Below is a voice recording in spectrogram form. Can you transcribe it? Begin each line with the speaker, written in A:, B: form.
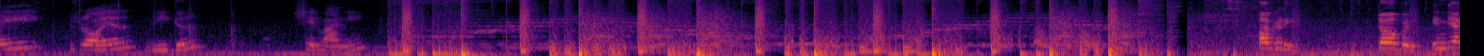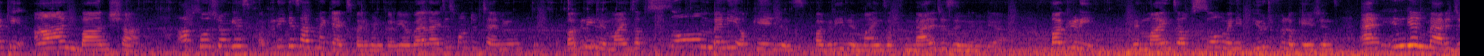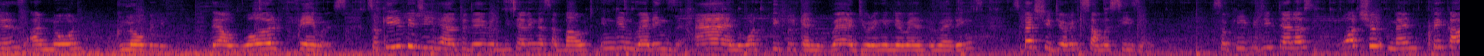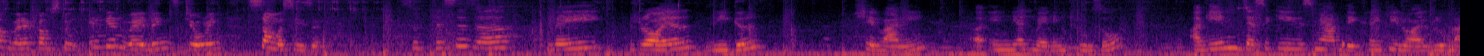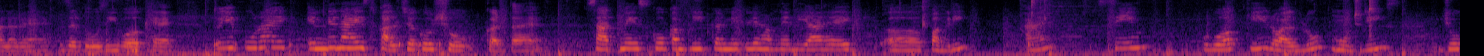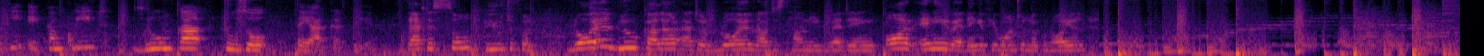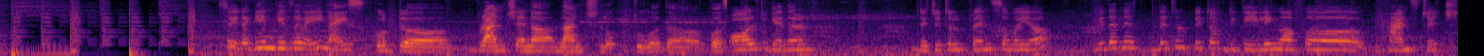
A: very royal, regal sherwani.
B: पगड़ी turban India की आन बान शान। आप सोच रहे होंगे इस पगड़ी के साथ मैं क्या एक्सपेरिमेंट कर रही हूँ? Well I just want to tell you pagdi reminds of so many occasions pagdi reminds of marriages in India pagdi reminds of so many beautiful occasions and Indian marriages are known globally. They are world famous. So Kirti ji here today will be telling us about Indian weddings and what people can wear during Indian weddings, especially during summer season. So Kirti ji, tell us what should men pick up when it comes to Indian weddings during summer season.
A: So this is a very royal, regal sherwani a wedding trousseau. Again जैसे कि इसमें आप देख रहे हैं कि royal blue colour है जरदोजी work है तो ये पूरा एक इंडियनाइज्ड कल्चर को शो करता है साथ में इसको कंप्लीट करने के लिए हमने दिया है एक पगड़ी एंड सेम वर्क की रॉयल ब्लू मोजरी जो कि एक कंप्लीट ग्रूम का ट्रूजो तैयार करती है
B: That is so beautiful. Royal blue color at a royal Rajasthani wedding or any wedding if you want to look royal.
A: So it again gives a very nice good uh, brunch and a lunch look to the person. All together digital prints over here with a little bit of detailing of a hand stitch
